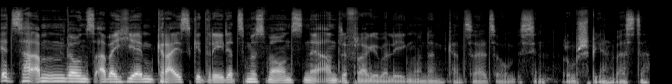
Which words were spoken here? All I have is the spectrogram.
jetzt haben wir uns aber hier im Kreis gedreht, jetzt müssen wir uns eine andere Frage überlegen. Und dann kannst du halt so ein bisschen rumspielen, weißt du.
